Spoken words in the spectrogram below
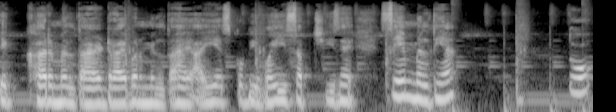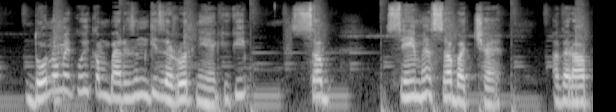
एक घर मिलता है ड्राइवर मिलता है आई को भी वही सब चीज़ें सेम मिलती हैं। तो दोनों में कोई कंपैरिजन की ज़रूरत नहीं है क्योंकि सब सेम है सब अच्छा है। अगर आप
